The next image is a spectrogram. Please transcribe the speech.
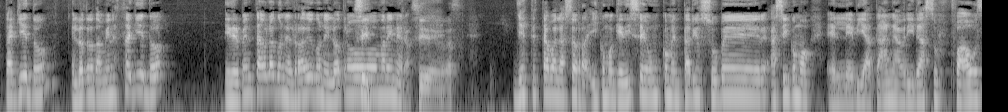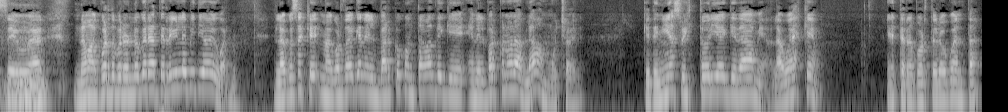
está quieto, el otro también está quieto, y de repente habla con el radio con el otro Sí. marinero. Sí, de verdad. Y este estaba la zorra, y como que dice un comentario súper así como, el leviatán abrirá sus fauces, weón. No me acuerdo, pero el loco era terrible piteado igual. La cosa es que me acordaba que en el barco contaban de que en el barco no le hablaban mucho a él. Que tenía su historia que daba miedo. La weá es que este reportero cuenta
